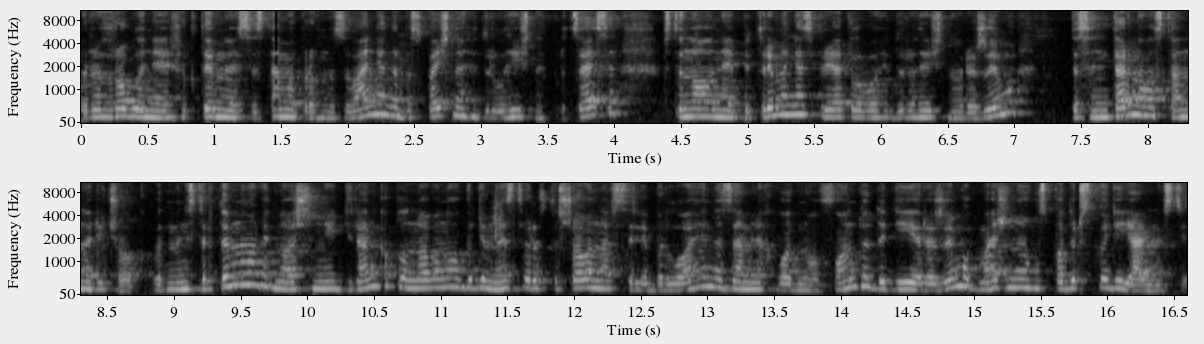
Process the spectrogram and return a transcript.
розроблення ефективної системи прогнозування небезпечних гідрологічних процесів, встановлення і підтримання сприятливого гідрологічного режиму та санітарного стану річок. В адміністративному відношенні ділянка планованого будівництва розташована в селі Берлоги на землях водного фонду, де діє режим обмеженої господарської діяльності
